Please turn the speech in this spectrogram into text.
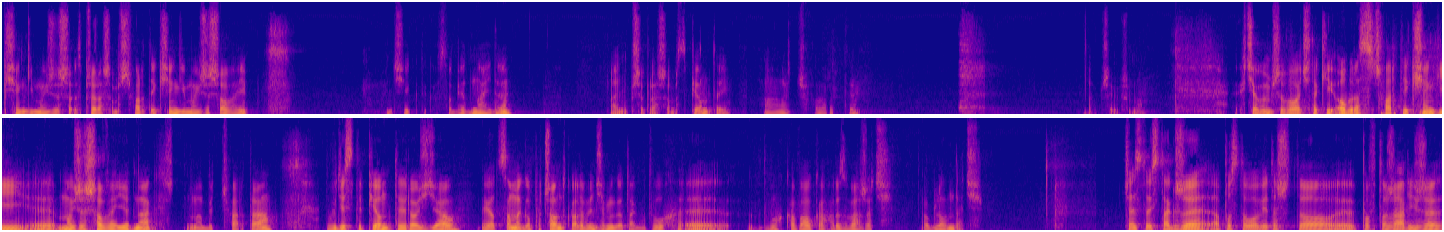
księgi Mojżeszowej, przepraszam, z czwartej księgi Mojżeszowej, Momencik, tylko sobie odnajdę. A nie, przepraszam, z piątej, ale czwarty. Dobrze, już mam. Chciałbym przywołać taki obraz z czwartej księgi e, Mojżeszowej jednak, ma być czwarta, 25 rozdział. I od samego początku, ale będziemy go tak w dwóch, e, w dwóch kawałkach rozważać, oglądać. Często jest tak, że apostołowie też to e, powtarzali, że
